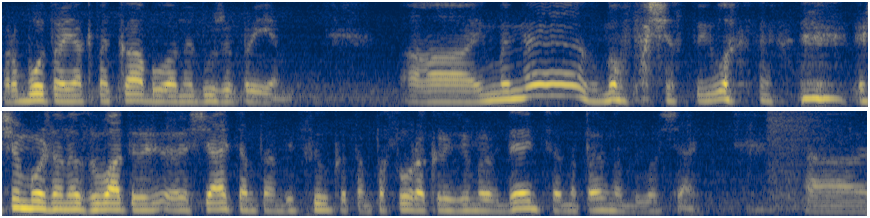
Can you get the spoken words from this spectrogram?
робота як така була не дуже приємна. А, і мене знов пощастило. Якщо можна називати е, щастям, там відсилка там, по 40 резюме в день, це напевно було щастя. А,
